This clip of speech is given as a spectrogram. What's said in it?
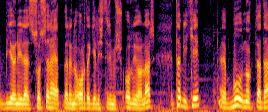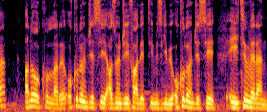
bir yönüyle sosyal hayatlarını orada geliştirmiş oluyorlar. Tabii ki e, bu noktada anaokulları, okul öncesi az önce ifade ettiğimiz gibi okul öncesi eğitim veren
